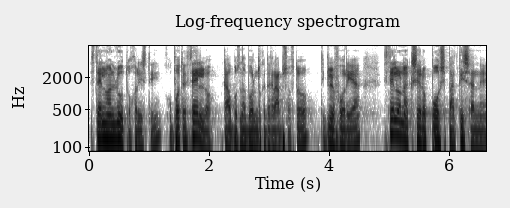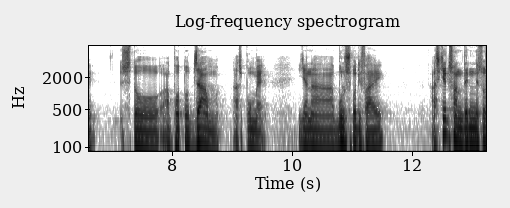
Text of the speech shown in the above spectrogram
Στέλνω αλλού το χρήστη. Οπότε θέλω κάπως να μπορώ να το καταγράψω αυτό, την πληροφορία. Θέλω να ξέρω πόσοι πατήσανε στο, από το Jam, ας πούμε, για να μπουν στο Spotify, ασχέτως αν δεν είναι στο.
